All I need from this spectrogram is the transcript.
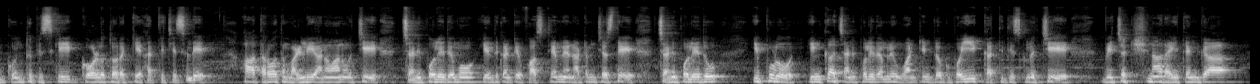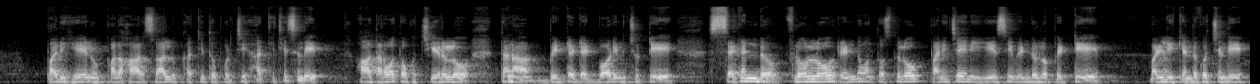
గొంతు పిసికి గోళ్ళతో రక్కి హత్య చేసింది. ఆ తర్వాత మళ్ళీ అనుమానం వచ్చి చనిపోలేదేమో ఎందుకంటే ఫస్ట్ టైం నేను అటెంప్ట్ చేస్తే చనిపోలేదు. ఇప్పుడు ఇంకా చనిపోలేదేమని వంటింట్లోకి పోయి కత్తి తీసుకుని వచ్చి విచక్షణారహితంగా పదిహేను పదహారు సార్లు కత్తితో పొడిచి హత్య చేసింది. ఆ తర్వాత ఒక చీరలో తన బిడ్డ డెడ్ బాడీని చుట్టి సెకండ్ ఫ్లోర్లో రెండు అంతస్తులో పనిచేయని ఏసీ విండోలో పెట్టి మళ్ళీ కిందకొచ్చింది.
